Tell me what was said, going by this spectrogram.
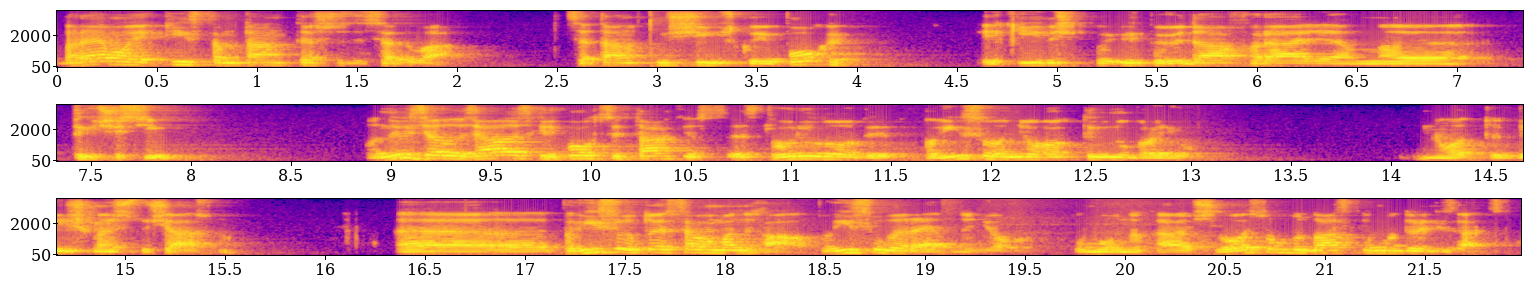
беремо якийсь там танк Т-62. Це танк Кущівської епохи, який відповідав реаліям тих часів. Вони взяли, взяли з кількох цих танків, створили один, повісили на нього активну броню. Ну, от, більш-менш сучасну. Е, е, повісили той самий мангал, повісили реп на нього, умовно кажучи. Ось вам, будь ласка, модернізація.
